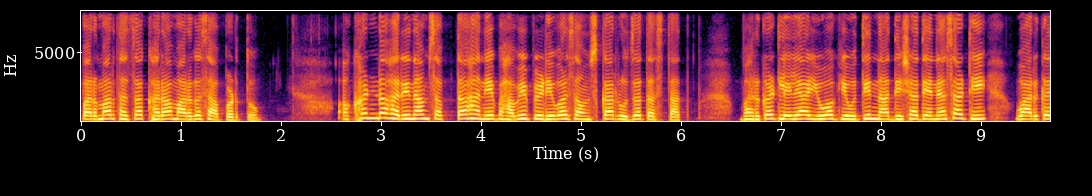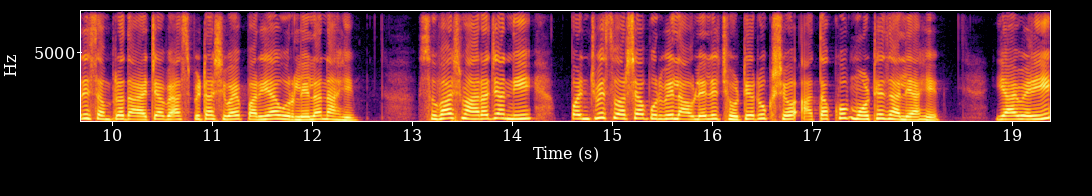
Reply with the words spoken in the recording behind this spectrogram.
परमार्थाचा खरा मार्ग सापडतो. अखंड हरिनाम सप्ताहाने भावी पिढीवर संस्कार रुजत असतात. भरकटलेल्या युवक युवतींना दिशा देण्यासाठी वारकरी संप्रदायाच्या व्यासपीठाशिवाय पर्याय उरलेला नाही. सुभाष महाराजांनी पंचवीस वर्षापूर्वी लावलेले छोटे वृक्ष आता खूप मोठे झाले आहे. यावेळी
